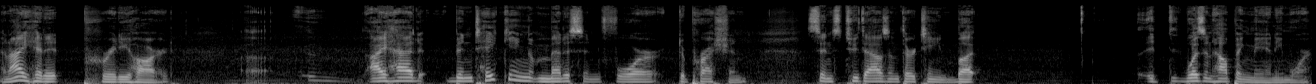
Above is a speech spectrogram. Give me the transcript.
And I hit it pretty hard. Uh, I had been taking medicine for depression since 2013, but it wasn't helping me anymore.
